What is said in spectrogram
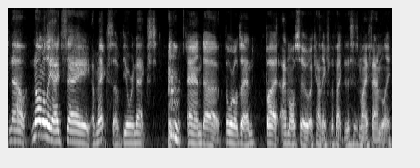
now normally I'd say a mix of You're Next and uh, The World's End, but I'm also accounting for the fact that this is my family.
